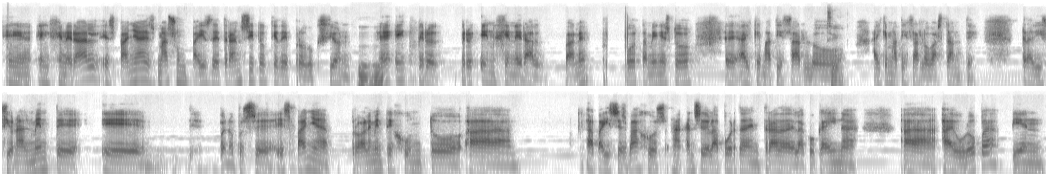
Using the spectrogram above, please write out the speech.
en general, España es más un país de tránsito que de producción, pero, pero en general, ¿vale? También esto eh, hay que matizarlo, hay que matizarlo bastante. Tradicionalmente, eh, bueno, pues eh, España probablemente junto a, Países Bajos han sido la puerta de entrada de la cocaína a, Europa, bien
